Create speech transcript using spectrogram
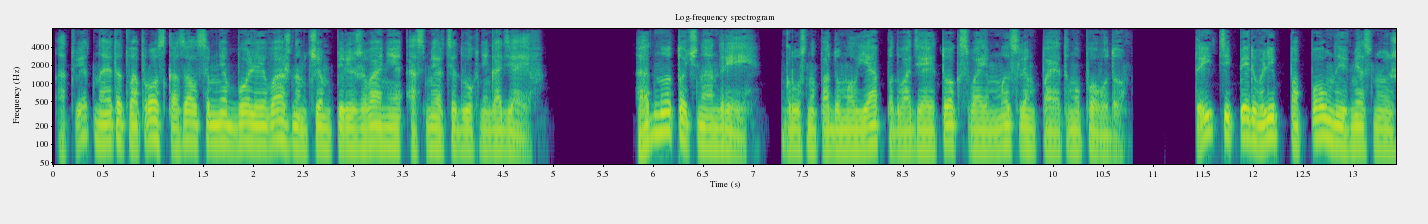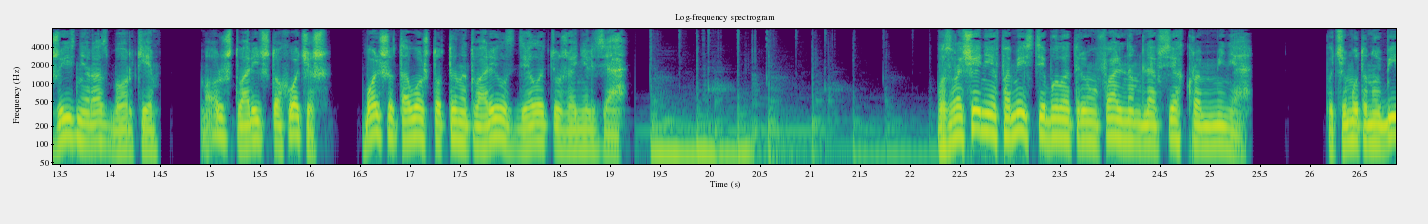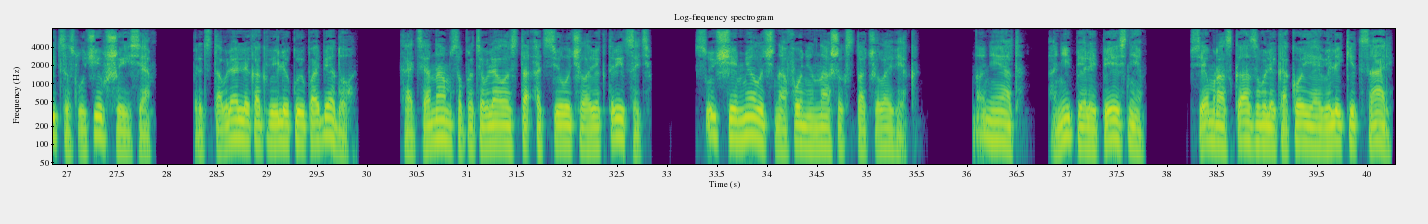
Ответ на этот вопрос казался мне более важным, чем переживание о смерти двух негодяев. Одно точно, Андрей, — грустно подумал я, подводя итог своим мыслям по этому поводу. «Ты теперь влип по полной в местную жизнь и разборки. Можешь творить, что хочешь. Больше того, что ты натворил, сделать уже нельзя». Возвращение в поместье было триумфальным для всех, кроме меня. Почему-то нубийцы, случившиеся, представляли как великую победу, хотя нам сопротивлялось-то от силы человек тридцать, сущая мелочь на фоне наших ста человек. Но нет, они пели песни, всем рассказывали, какой я великий царь.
